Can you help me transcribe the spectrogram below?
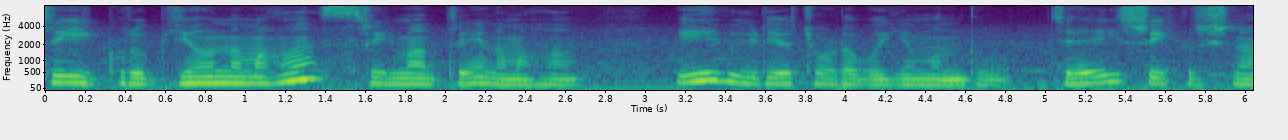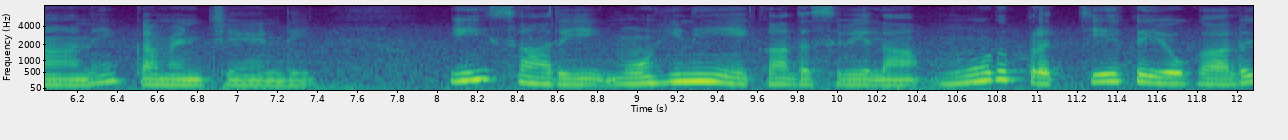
శ్రీ గురుభ్యో నమ శ్రీమాత్రే నమ. ఈ వీడియో చూడబోయే ముందు జై శ్రీకృష్ణ అని కమెంట్ చేయండి. ఈసారి మోహిని ఏకాదశి వేళ మూడు ప్రత్యేక యోగాలు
